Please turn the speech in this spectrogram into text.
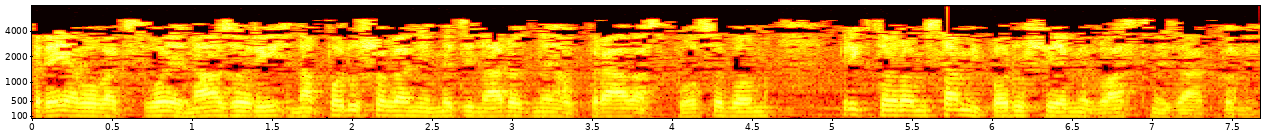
prejavovať svoje názory na porušovanie medzinárodného práva spôsobom, pri ktorom sami porušujeme vlastné zákony.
